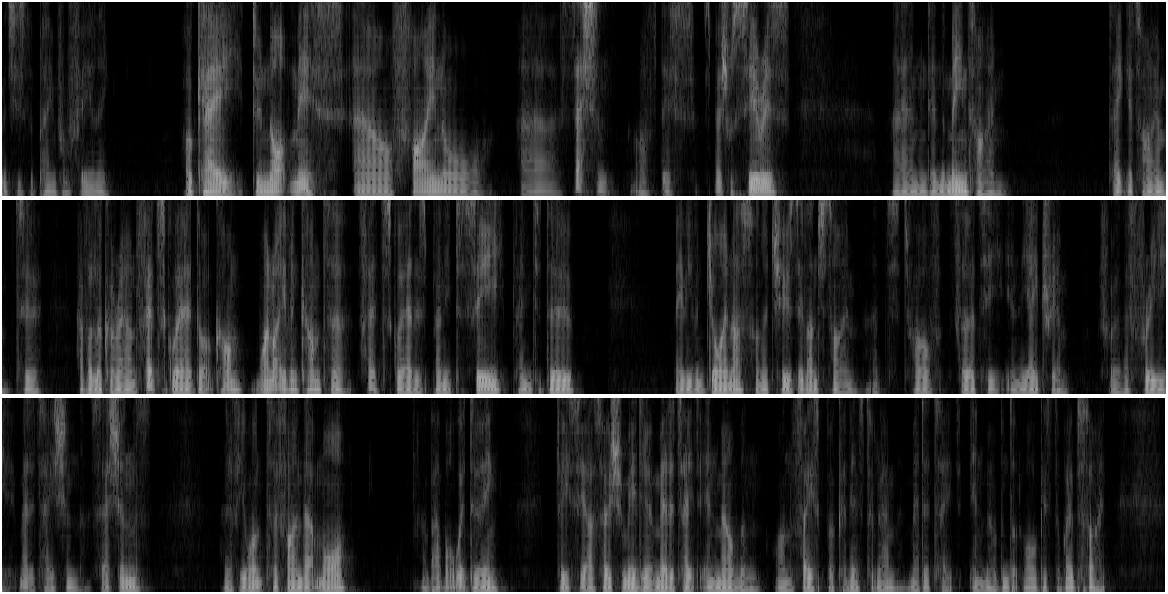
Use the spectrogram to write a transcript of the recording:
which is the painful feeling. Okay, do not miss our final uh, session of this special series. And in the meantime, take your time to have a look around fedsquare.com. Why not even come to Fed Square? There's plenty to see, plenty to do. Maybe even join us on a Tuesday lunchtime at 12:30 in the atrium for the free meditation sessions. And if you want to find out more about what we're doing, please see our social media Meditate in Melbourne on Facebook and Instagram. Meditateinmelbourne.org is the website.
